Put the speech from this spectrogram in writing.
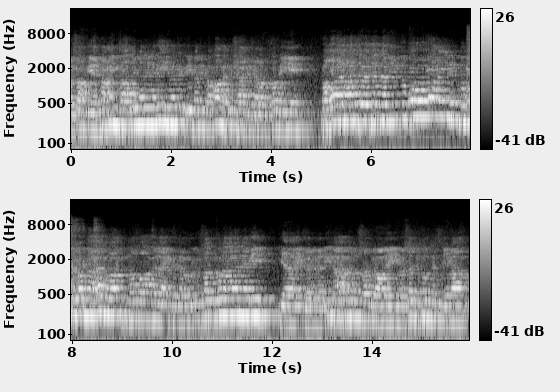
وصحبه أجمعين تعظيما لنبيه وتكريما لفخامة شان شرف صفيه فقال عز وجل من نقوع عين نقوع ما إن الله ملائكته يصلون على النبي. يا أيها الذين آمنوا صلوا عليه وسلموا تسليما.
